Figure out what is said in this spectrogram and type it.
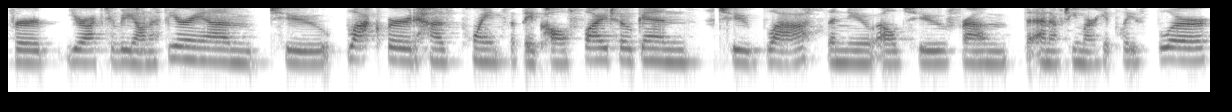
for your activity on Ethereum, to Blackbird has points that they call fly tokens, to Blast, the new L2 from the NFT marketplace Blur,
